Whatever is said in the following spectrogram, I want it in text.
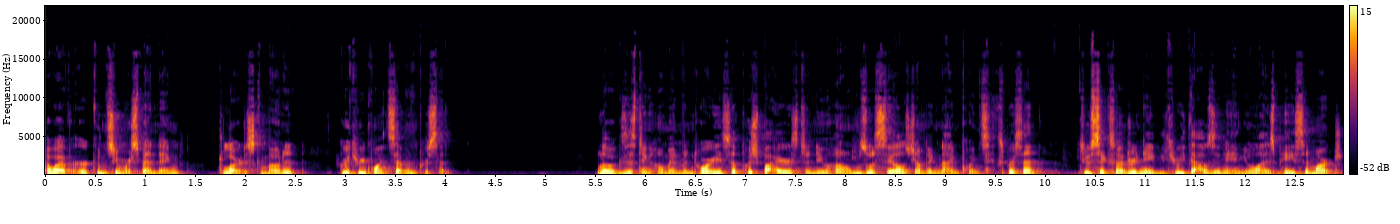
However, consumer spending, the largest component, grew 3.7%. Low existing home inventories have pushed buyers to new homes with sales jumping 9.6% to 683,000 annualized pace in March.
